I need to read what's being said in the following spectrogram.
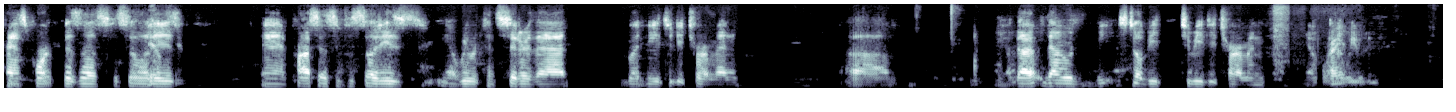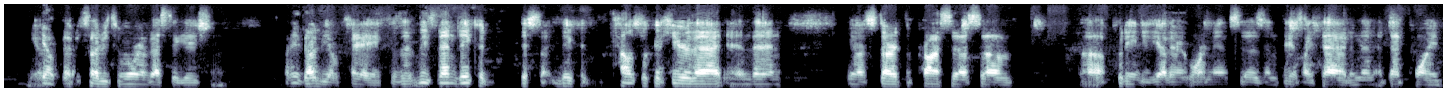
transport business facilities, and processing facilities. You know, we would consider that, but need to determine. Um, you know, that that would be, still be to be determined. You know, whether Right. we would. You know, Yep. that'd be subject to more investigation. I think that'd be okay because at least then they could decide, they could council could hear that and then you know start the process of uh, putting together ordinances and things like that. And then at that point,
